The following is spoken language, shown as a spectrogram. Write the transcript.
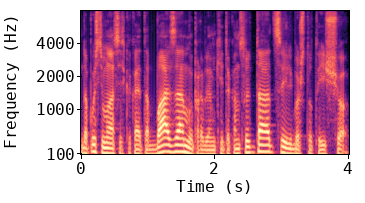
Допустим, у нас есть какая-то база, мы продаем какие-то консультации, либо что-то еще.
